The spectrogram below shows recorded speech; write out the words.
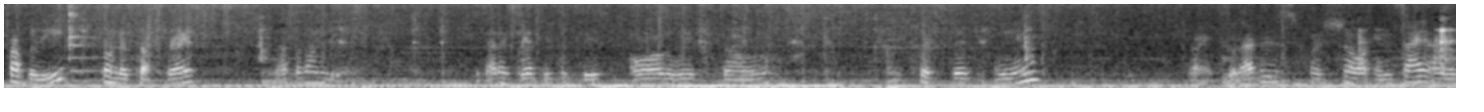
properly from the top, right? That's what I'm doing. You gotta get the toothpaste all the way down twist it in. Right, so that is for sure inside you're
